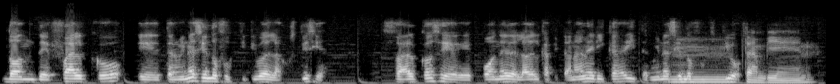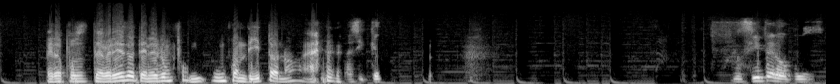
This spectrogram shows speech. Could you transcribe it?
donde Falco eh, termina siendo fugitivo de la justicia. Falco se pone del lado del Capitán América y termina siendo mm, fugitivo. También. Pero pues deberías de tener un, un fondito, ¿no? Así que... Sí, pero pues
